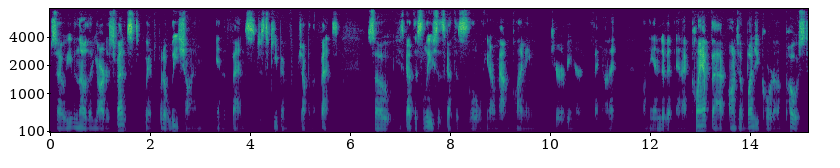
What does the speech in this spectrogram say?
So even though the yard is fenced, we have to put a leash on him in the fence just to keep him from jumping the fence. So he's got this leash that's got this little, you know, mountain climbing carabiner thing on it, on the end of it, and I clamp that onto a bungee cord on a post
